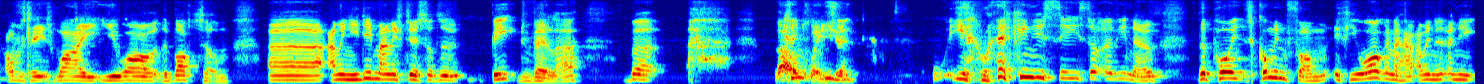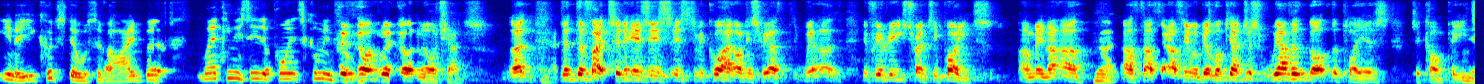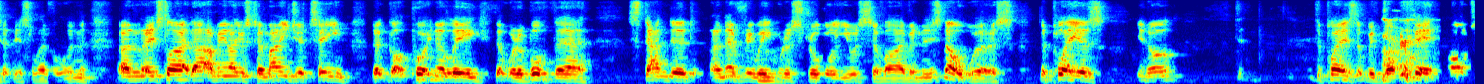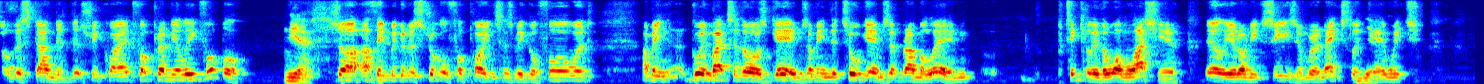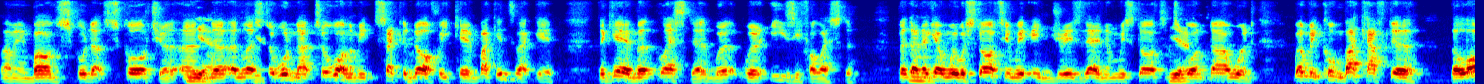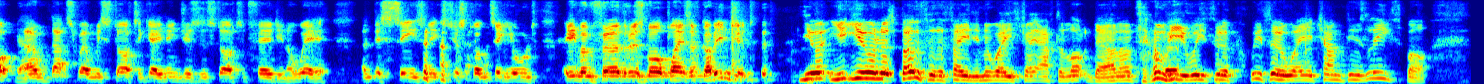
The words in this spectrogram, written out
obviously, it's why you are at the bottom. Uh, I mean, you did manage to sort of beat Villa, but That'll please you yeah, where can you see sort of you know the points coming from if you are going to have? I mean, and you you know you could still survive, but where can you see the points coming from? We've got we've got no chance. Uh, the, the fact of it is, is, is to be quite honest with you, we, uh, if we reach twenty points, I mean, I, I, Right. I, th- I think we'll be lucky. I just we haven't got the players to compete Yeah. at this level, and and it's like that. I mean, I used to manage a team that got put in a league that were above their standard, and every week Mm. were a struggle. and You were surviving, and it's no worse. The players, you know. th- The players that we've got fit aren't of the standard that's required for Premier League football. Yes, So I think we're going to struggle for points as we go forward. I mean, going back to those games, I mean, the two games at Bramall Lane, particularly the one last year, earlier on each season, were an excellent Yeah. game, which I mean, Barnes scored that scorcher, and, Yeah. uh, and Leicester won that 2 1. I mean, second half, we came back into that game. The game at Leicester were, were easy for Leicester. But then Mm. again, we were starting with injuries then, and we started to Yeah. go on downward. When we come back after the lockdown, that's when we started getting injuries and started fading away. And this season, it's just continued even further as more players have got injured. You, you, you and us both were the fading away straight after lockdown. I'll tell you, we threw we threw away a Champions League spot.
